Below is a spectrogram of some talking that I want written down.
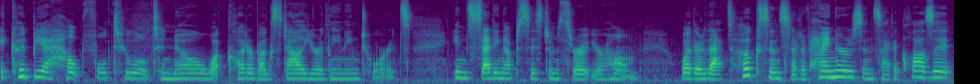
it could be a helpful tool to know what clutterbug style you're leaning towards in setting up systems throughout your home. Whether that's hooks instead of hangers inside a closet,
